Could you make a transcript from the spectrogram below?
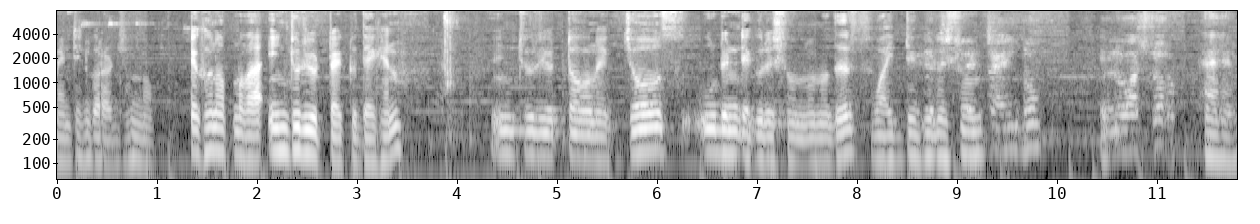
মেনটেন করার জন্য। এখন আপনারা ইন্টেরিয়রটা একটু দেখেন। ইন্টেরিয়রটা অনেক জস উডেন ডেকোরেশন ওনাদের। হোয়াইট ডেকোরেশন হ্যাঁ হ্যাঁ।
